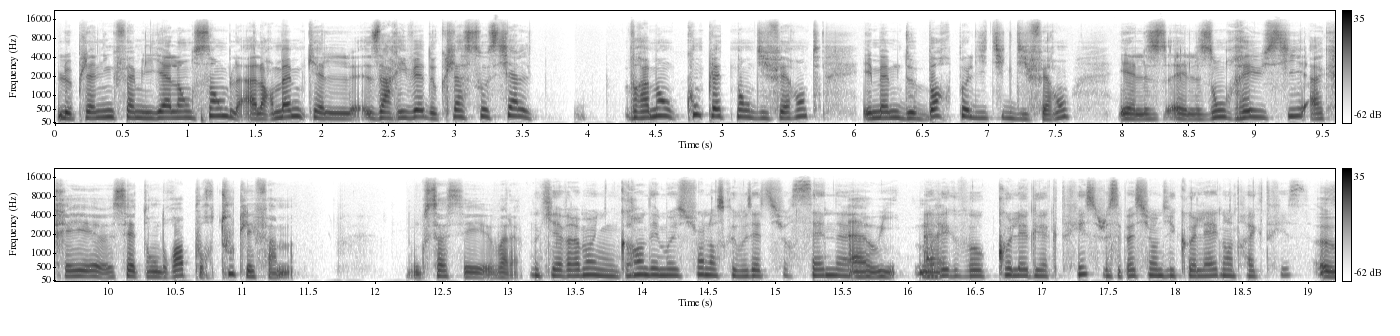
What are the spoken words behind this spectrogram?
le planning familial ensemble, alors même qu'elles arrivaient de classes sociales vraiment complètement différentes et même de bords politiques différents. Et elles, elles ont réussi à créer cet endroit pour toutes les femmes. Donc ça, c'est voilà. Donc il y a vraiment une grande émotion lorsque vous êtes sur scène euh, ah oui, avec vos collègues actrices. Je ne sais pas si on dit collègues entre actrices. Euh,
